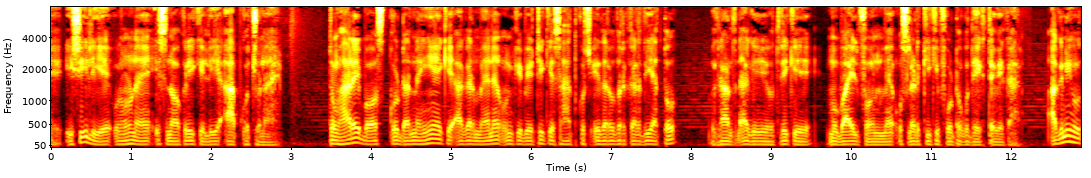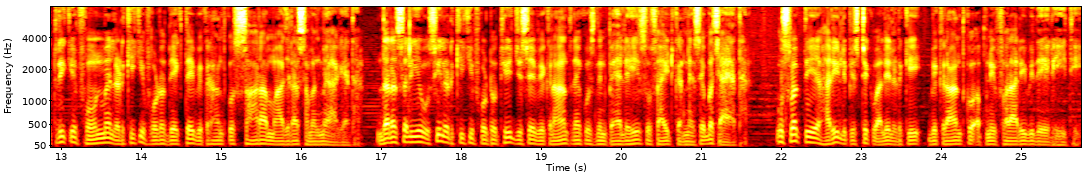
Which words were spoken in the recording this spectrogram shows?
थे, इसीलिए उन्होंने इस नौकरी के लिए आपको चुना है। तुम्हारे बॉस को डर नहीं है कि अगर मैंने उनकी बेटी के साथ कुछ इधर उधर कर दिया तो? विक्रांत ने अग्निहोत्री के मोबाइल फ़ोन में उस लड़की की फ़ोटो को देखते हुए कहा। अग्निहोत्री के फ़ोन में लड़की की फ़ोटो देखते ही विक्रांत को सारा माजरा समझ में आ गया था। दरअसल ये उसी लड़की की फ़ोटो थी जिसे विक्रांत ने कुछ दिन पहले ही सुसाइड करने से बचाया था। उस वक्त ये हरी लिपस्टिक वाली लड़की विक्रांत को अपनी फरारी भी दे रही थी।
